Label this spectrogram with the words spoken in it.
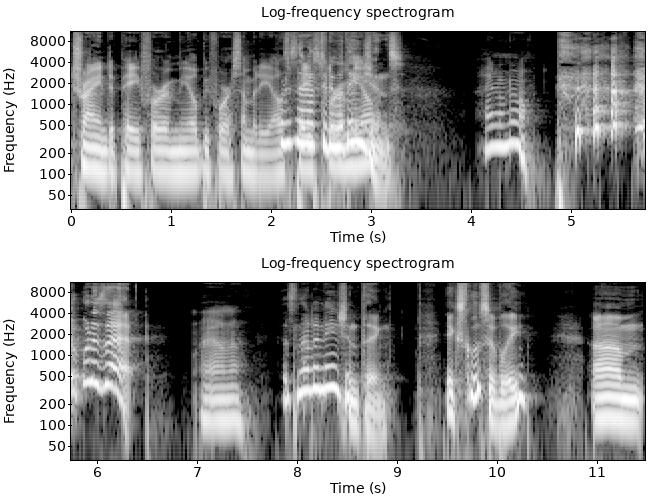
trying to pay for a meal before somebody else. what does that pays have to do with meal. Asians? I don't know. What is that? I don't know. That's not an Asian thing. Exclusively. Um,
